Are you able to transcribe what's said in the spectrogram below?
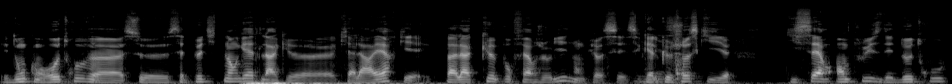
Et donc on retrouve euh, ce, cette petite languette là que, qui est à l'arrière, qui est pas là que pour faire joli. Donc euh, c'est quelque chose qui, qui sert en plus des deux trous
